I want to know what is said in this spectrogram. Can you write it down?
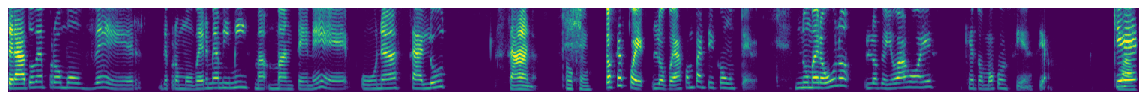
trato de promover, de promoverme a mí misma, mantener una salud sana. Ok. Entonces, pues, lo voy a compartir con ustedes. Número uno, lo que yo hago es que tomo conciencia. ¿Qué Wow. es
